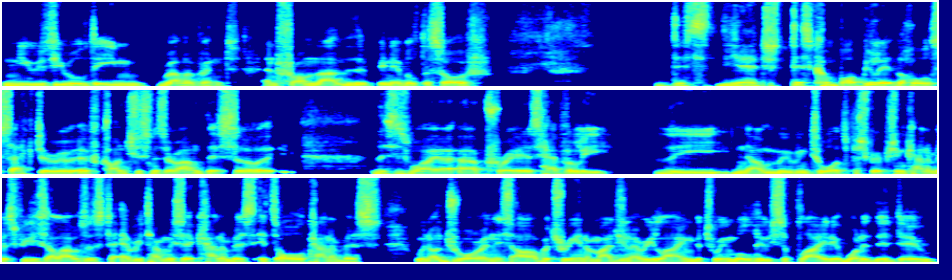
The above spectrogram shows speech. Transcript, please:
news you will deem relevant. And from that, they've been able to sort of dis, yeah, just discombobulate the whole sector of, consciousness around this. So this is why I, I praise heavily the now moving towards prescription cannabis because it allows us to every time we say cannabis, it's all cannabis. We're not drawing this arbitrary and imaginary line between well, who supplied it, what did they do?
